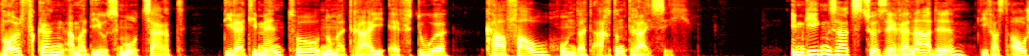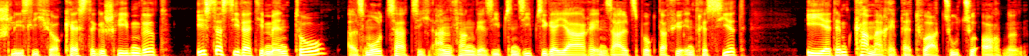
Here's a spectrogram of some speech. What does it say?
Wolfgang Amadeus Mozart, Divertimento Nummer 3 F-Dur, KV 138. Im Gegensatz zur Serenade, die fast ausschließlich für Orchester geschrieben wird, ist das Divertimento, als Mozart sich Anfang der 1770er Jahre in Salzburg dafür interessiert, eher dem Kammerrepertoire zuzuordnen.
